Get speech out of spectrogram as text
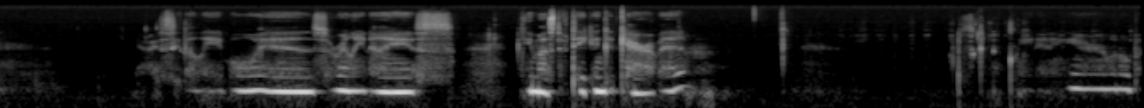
I see the label is really nice. You must have taken good care of it. Just gonna clean it here a little bit.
